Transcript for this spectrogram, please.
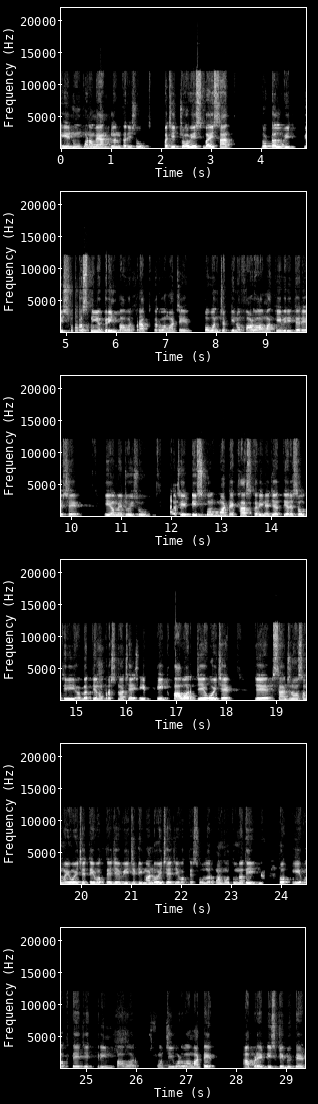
એનું પણ અમે આંકલન કરીશું. પછી ચોવીસ બાય સાત ટોટલ વિશ્વસનીય ગ્રીન પાવર પ્રાપ્ત કરવા માટે પવનચક્કીનો ફાળો આમાં કેવી રીતે રહેશે એ અમે જોઈશું. પછી ડિસ્કોમ માટે ખાસ કરીને જે અત્યારે સૌથી અગત્યનો પ્રશ્ન છે એ પીક પાવર જે હોય છે, જે સાંજનો સમય હોય છે તે વખતે જે વીજ ડિમાન્ડ હોય છે, જે વખતે સોલર પણ હોતું નથી તો એ વખતે જે ગ્રીન પાવર પહોંચી વળવા માટે આપણે ડિસ્ટ્રીબ્યુટેડ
